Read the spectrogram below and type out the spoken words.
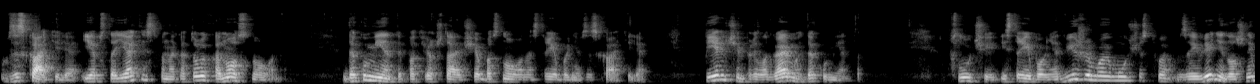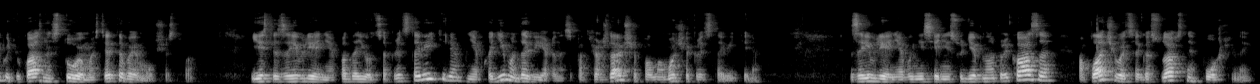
взыскателя и обстоятельства, на которых оно основано документы, подтверждающие обоснованность требований взыскателя, перечень прилагаемых документов. В случае истребования движимого имущества в заявлении должны быть указаны стоимость этого имущества. Если заявление подается представителем, необходима доверенность, подтверждающая полномочия представителя. Заявление о вынесении судебного приказа оплачивается государственной пошлиной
